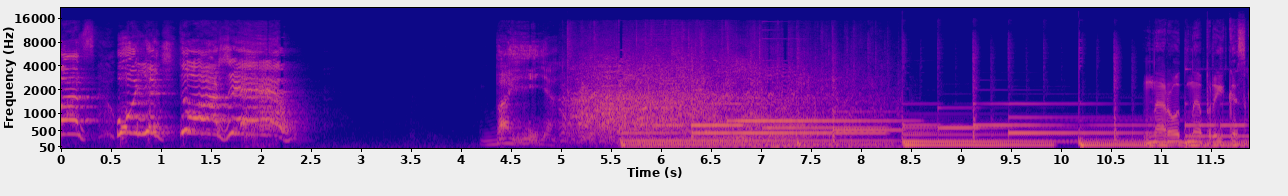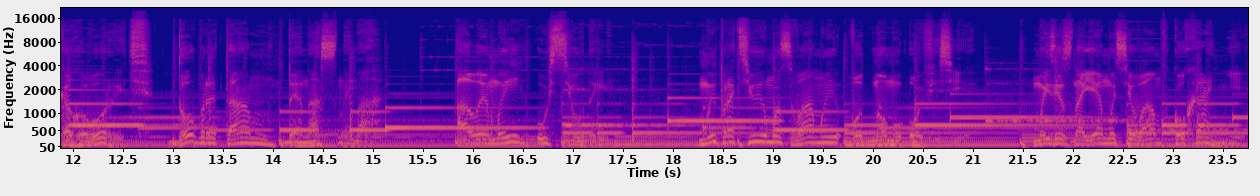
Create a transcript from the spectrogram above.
вас уничтожим! Богиня! Народна приказка говорить: добре там, де нас нема. Але ми усюди. Ми працюємо з вами в одному офісі. Ми зізнаємося вам в коханні.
